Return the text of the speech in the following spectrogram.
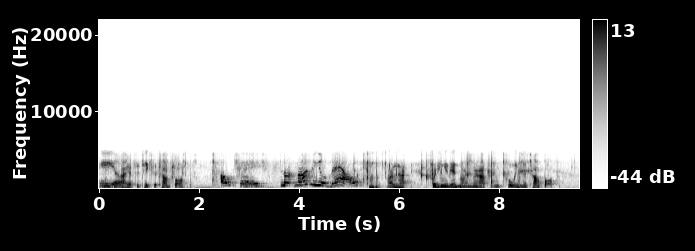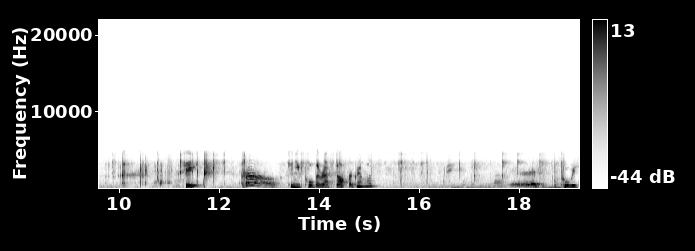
here. I have to take the top off. Okay. Not not in your mouth. I'm not putting it in my mouth. I'm pulling the top off. See? Oh. Can you pull the rest off for Grandma? Pull it.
